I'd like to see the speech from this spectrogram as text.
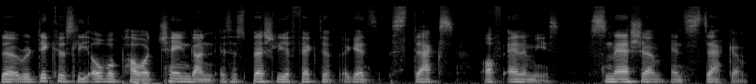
The ridiculously overpowered chain gun is especially effective against stacks of enemies. Smash them and stack them.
